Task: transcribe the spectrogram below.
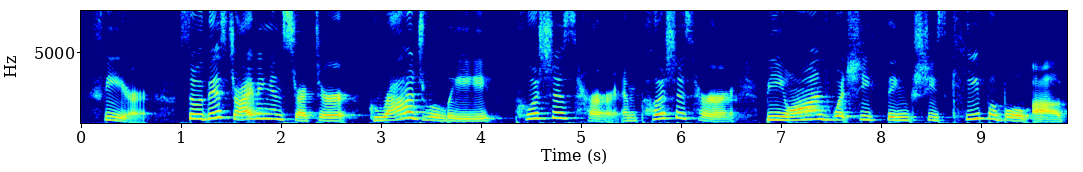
fear. So, this driving instructor gradually pushes her and pushes her beyond what she thinks she's capable of.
